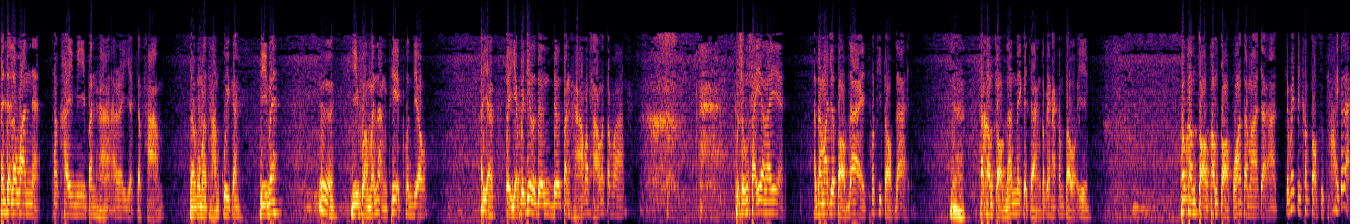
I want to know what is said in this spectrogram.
ในแต่ละวันเนี่ย ถ้าใครมีปัญหาอะไรอยากจะถามเราก็มาถามคุยกัน ดีไหมเออ ดีกว่ามานั่งเทศคนเดียวอย่าแต่อย่าไปที่เราเดินเดินปัญหามาถามอาตมาคือสงสัยอะไรอะอาตมาจะตอบได้ เท่าที่ตอบได้นะถ้าคำตอบนั้นไม่กระจ่างก็ไปหาคำตอบเอาเอง เพราะคำตอบคำตอบของอาตมาจะอาจจะไม่เป็นคำตอบสุดท้ายก็ได้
